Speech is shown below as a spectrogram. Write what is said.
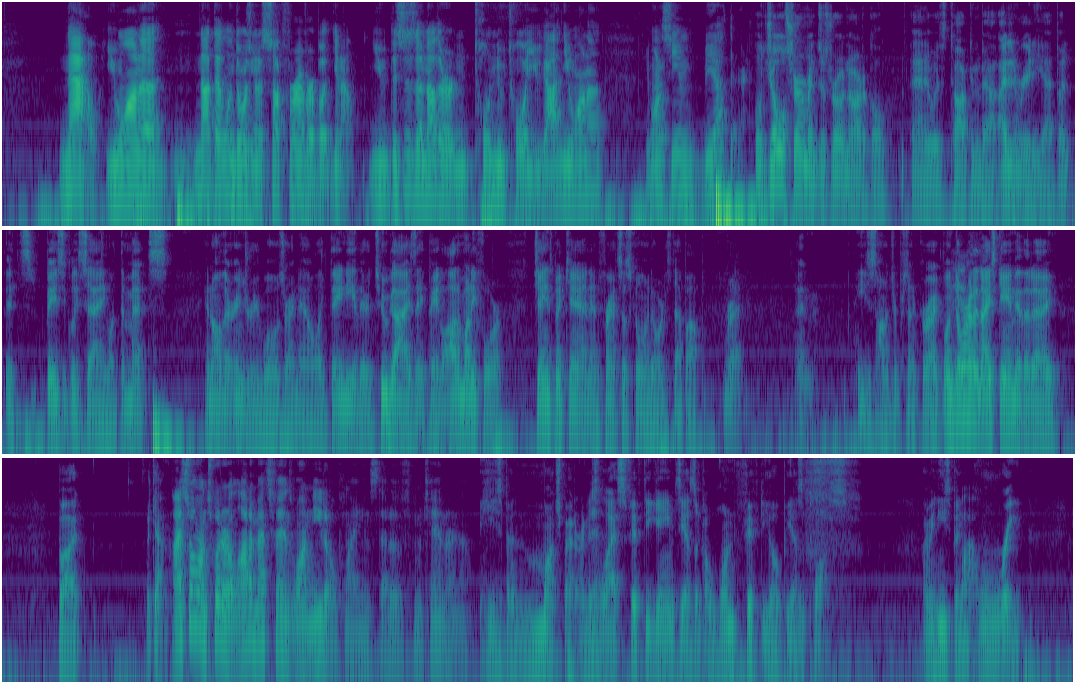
Now you want to not that Lindor's going to suck forever, but you know you this is another to- new toy you got, and you want to you want to see him be out there. Well, Joel Sherman just wrote an article, and it was talking about. I didn't read it yet, but it's basically saying what the Mets and all their injury woes right now. Like they need their two guys they paid a lot of money for, James McCann and Francisco Lindor to step up, Right. and he's 100 percent correct. Lindor Yeah. had a nice game the other day, but again, I saw on Twitter a lot of Mets fans want Nido playing instead of McCann right now. he's been much better in his Yeah. last 50 games. He has like a 150 OPS plus. I mean, he's been Wow. great.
